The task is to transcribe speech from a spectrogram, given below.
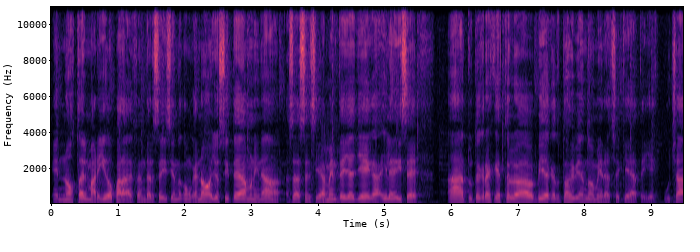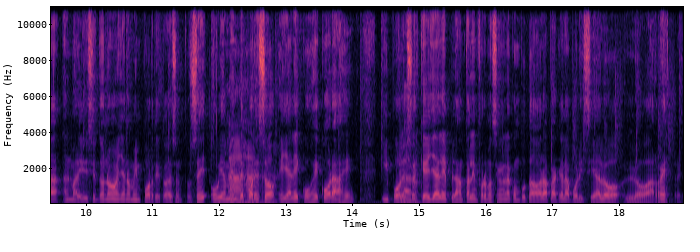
eh, no está el marido para defenderse diciendo como que no, yo sí te amo ni nada. O sea, sencillamente ella llega y le dice, ah, ¿tú te crees que esto es la vida que tú estás viviendo? Mira, chequéate. Y escucha al marido diciendo, no, ella no me importa y todo eso. Entonces, obviamente Ajá, por eso ajá. ella le coge coraje y por eso es que ella le planta la información en la computadora para que la policía lo, lo arrestre.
